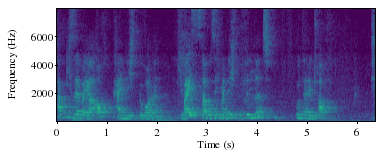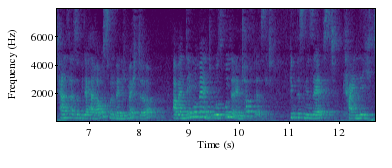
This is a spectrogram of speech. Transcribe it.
habe ich selber ja auch kein Licht gewonnen. Ich weiß zwar, wo sich mein Licht befindet, unter dem Topf. Ich kann es also wieder herausholen, wenn ich möchte. Aber in dem Moment, wo es unter dem Topf ist, gibt es mir selbst kein Licht.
